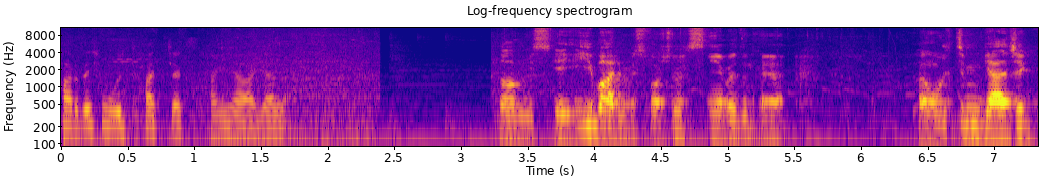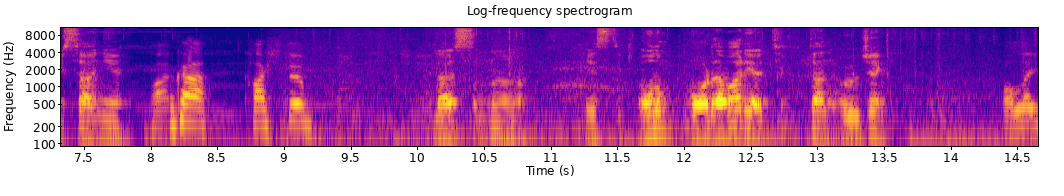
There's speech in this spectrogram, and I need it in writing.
kardeşim ulti atacaksan ya gel. Tamam mis e, iyi bari Miss Fortune ultisini yemedin ya. Ben ultim gelecek bir saniye. Kanka kaçtım. Dersin la. Kestik. Oğlum orada var ya tiltten ölecek. Vallahi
